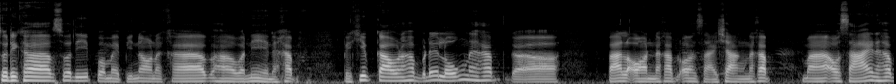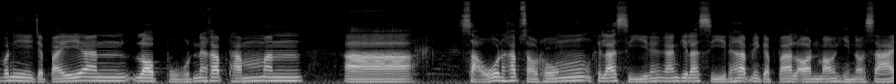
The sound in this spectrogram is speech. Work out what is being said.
สวัสดีครับ สวัสดีพ่อแม่พี่น้องนะครับวันนี้นะครับเป็นคลิปเก่านะครับไม่ได้ลงนะครับกับปลาละออนนะครับออนสายช่างนะครับ มาเอาซ้ายนะครับ วันนี้จะไปอันรอปูนนะครับทำมันเสานะครับเสาธงกีฬาสีนะงานกีฬาสีนะครับนี่กับปลาละออนมาเอาหินเอาซ้าย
